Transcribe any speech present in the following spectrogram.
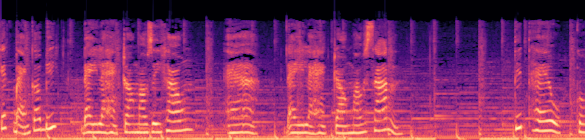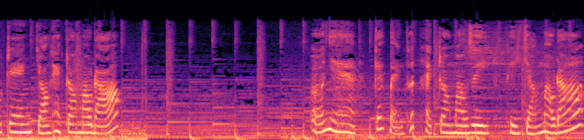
Các bạn có biết đây là hạt tròn màu gì không? À, đây là hạt tròn màu xanh. Tiếp theo, cô Trang chọn hạt tròn màu đỏ. Ở nhà, các bạn thích hạt tròn màu gì thì chọn màu đó.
